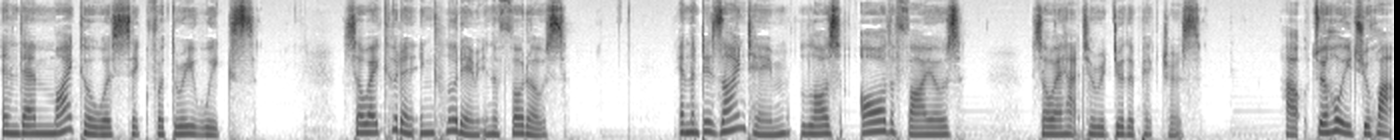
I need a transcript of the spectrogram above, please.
and then Michael was sick for three weeks, so I couldn't include him in the photos. And the design team lost all the files, so I had to redo the pictures. 好，最后一句话。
